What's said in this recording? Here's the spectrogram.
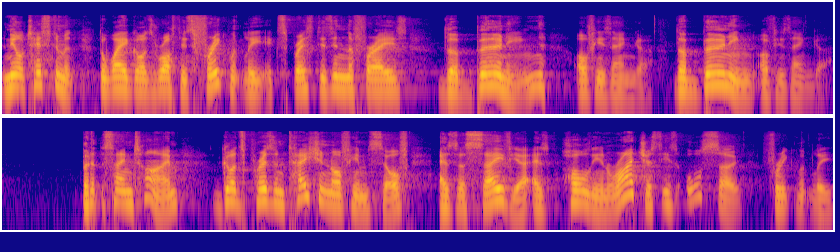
In the Old Testament, the way God's wrath is frequently expressed is in the phrase, the burning of his anger. The burning of his anger. But at the same time, God's presentation of himself as a saviour, as holy and righteous, is also frequently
